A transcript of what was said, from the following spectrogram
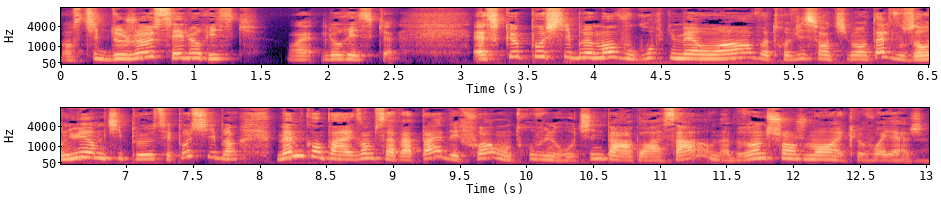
dans ce type de jeu, c'est le risque. Ouais, le risque. Est-ce que possiblement, vous, groupe numéro 1, votre vie sentimentale vous ennuie un petit peu? C'est possible. Hein. Même quand, par exemple, ça va pas, des fois, on trouve une routine par rapport à ça. On a besoin de changement avec le voyage.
